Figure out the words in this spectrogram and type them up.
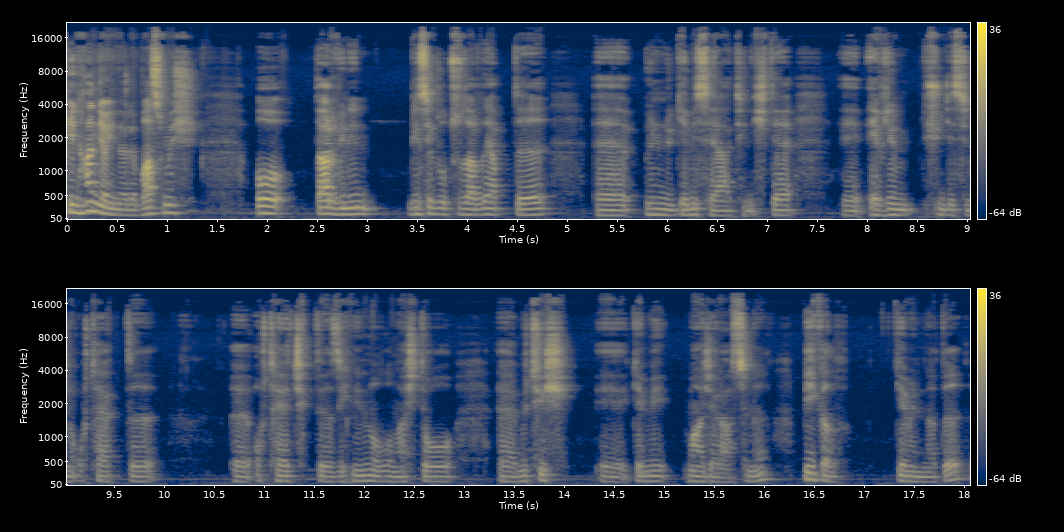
Pinhan yayınları basmış. O Darwin'in 1830'larda yaptığı e, ünlü gemi seyahatin işte e, evrim düşüncesini ortaya attığı, e, ortaya çıktığı, zihninin olgunlaştığı o e, müthiş e, gemi macerasını Beagle geminin adı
